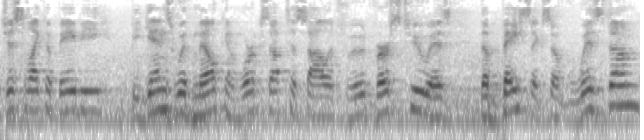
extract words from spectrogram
just like a baby begins with milk and works up to solid food, verse 2 is the basics of wisdom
